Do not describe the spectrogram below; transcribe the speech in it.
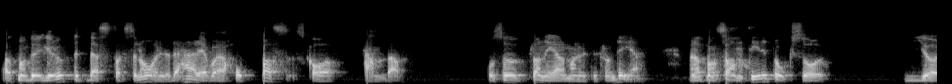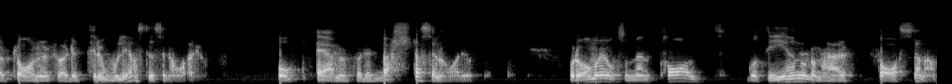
Att man bygger upp ett bästa scenario. Det här är vad jag hoppas ska hända. Och så planerar man utifrån det. Men att man samtidigt också gör planer för det troligaste scenariot och även för det värsta scenariot. Och då har man ju också mentalt gått igenom de här faserna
